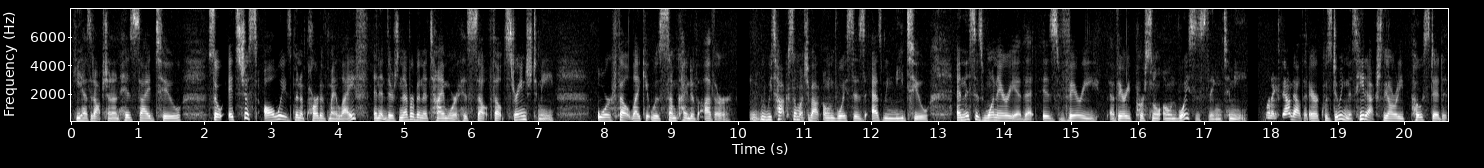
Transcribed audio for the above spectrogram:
he has adoption on his side too. So it's just always been a part of my life, and it, there's never been a time where it has felt, felt strange to me or felt like it was some kind of other. We talk so much about own voices as we need to, and this is one area that is very, a very personal own voices thing to me. When I found out that Eric was doing this, he'd actually already posted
